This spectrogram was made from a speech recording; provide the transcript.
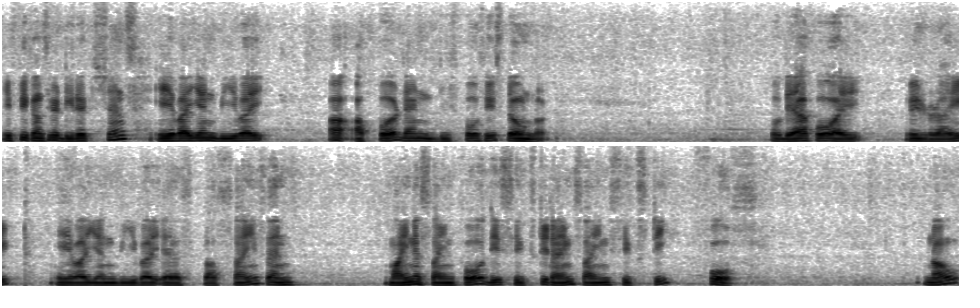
if we consider directions AY and BY are upward and this force is downward. So therefore I will write AY and b BY s plus signs and minus sign for this 60 times sine 60 force now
